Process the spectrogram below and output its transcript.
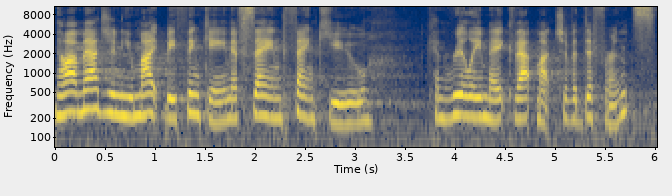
Now, I imagine you might be thinking if saying thank you can really make that much of a difference.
